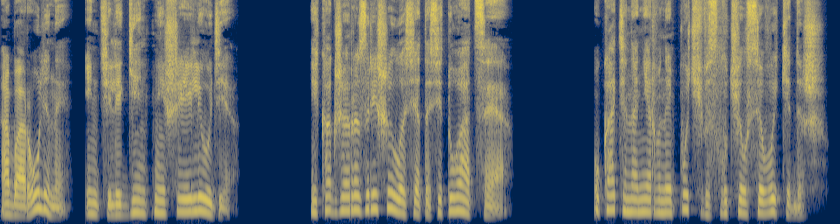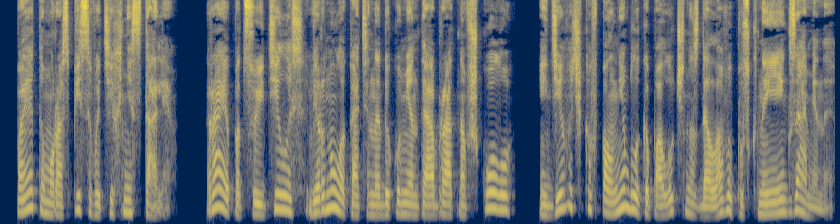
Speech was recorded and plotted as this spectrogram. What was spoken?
Барулины – интеллигентнейшие люди. И как же разрешилась эта ситуация? У Кати на нервной почве случился выкидыш поэтому расписывать их не стали. Рая подсуетилась, вернула Катины документы обратно в школу, и девочка вполне благополучно сдала выпускные экзамены.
